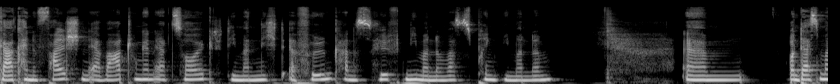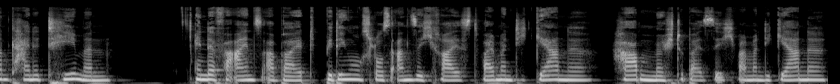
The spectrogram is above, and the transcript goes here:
gar keine falschen Erwartungen erzeugt, die man nicht erfüllen kann. Es hilft niemandem was, es bringt niemandem. Ähm, und dass man keine Themen in der Vereinsarbeit bedingungslos an sich reißt, weil man die gerne haben möchte bei sich, weil man die gerne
